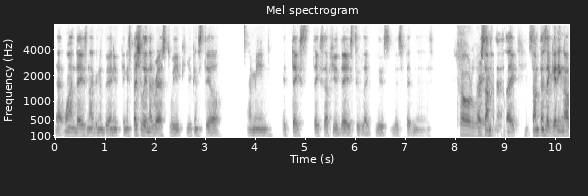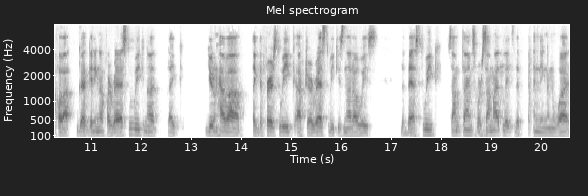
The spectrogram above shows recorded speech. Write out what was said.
that one day is not gonna do anything. Especially in a rest week, you can still. I mean, it takes takes a few days to like lose lose fitness. Totally. Or sometimes like sometimes like getting off a getting off a rest week, not like you don't have a like the first week after a rest week is not always the best week sometimes for some athletes depending on what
